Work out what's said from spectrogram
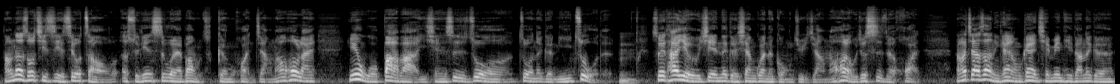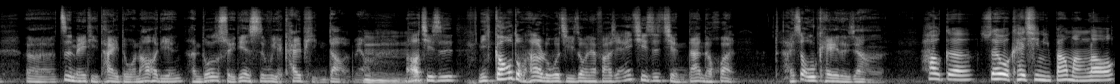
然后那时候其实也是有找呃水电师傅来帮我们更换这样，然后后来因为我爸爸以前是做做那个泥做的，嗯，所以他有一些那个相相关的工具这样。然后后来我就试着换，然后加上你看我刚才前面提到那个呃自媒体太多，然后连很多水电师傅也开频道有没有？嗯、然后其实你搞懂他的逻辑之后，你才发现哎，其实简单的换还是 OK 的这样的。浩哥，所以我可以请你帮忙喽。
